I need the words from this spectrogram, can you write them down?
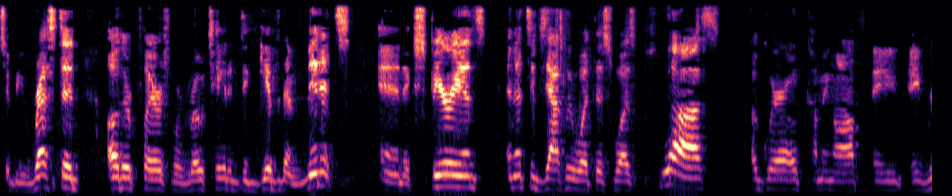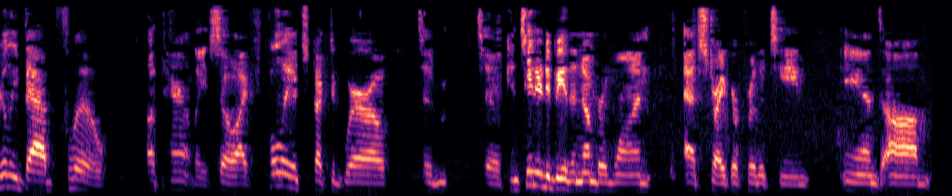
to be rested. Other players were rotated to give them minutes and experience. And that's exactly what this was. Plus, Aguero coming off a, a really bad flu, apparently. So I fully expect Aguero to to continue to be the number one at striker for the team. And um,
